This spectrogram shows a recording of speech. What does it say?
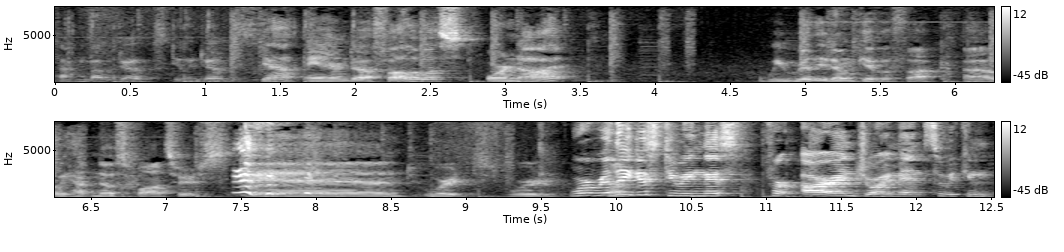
talking about jokes, doing jokes. Yeah, and uh, follow us or not. We really don't give a fuck. Uh, we have no sponsors, and we're we're We're really uh, just doing this for our enjoyment so we can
